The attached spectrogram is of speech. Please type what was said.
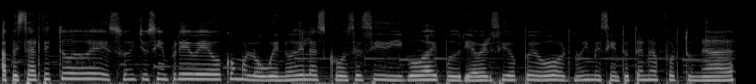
a pesar de todo eso, yo siempre veo como lo bueno de las cosas y digo, ay, podría haber sido peor, ¿no? Y me siento tan afortunada.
